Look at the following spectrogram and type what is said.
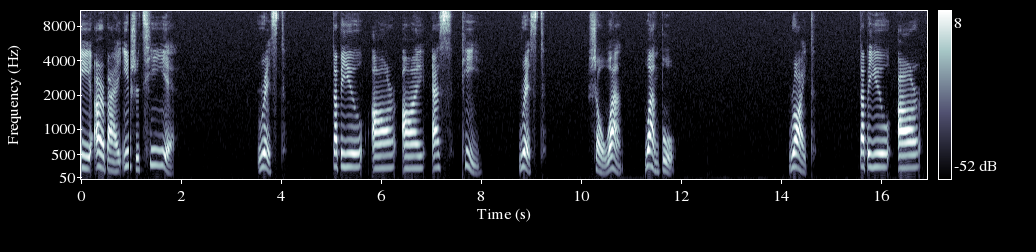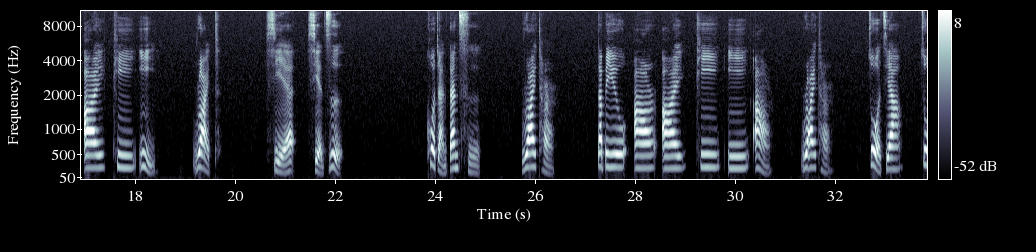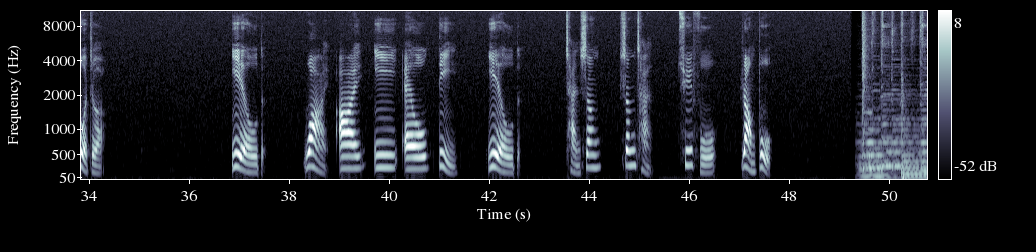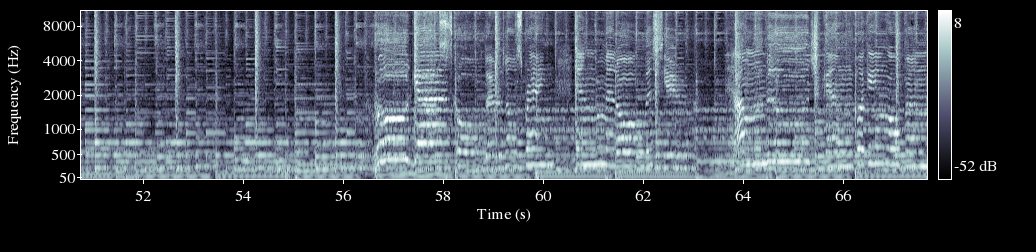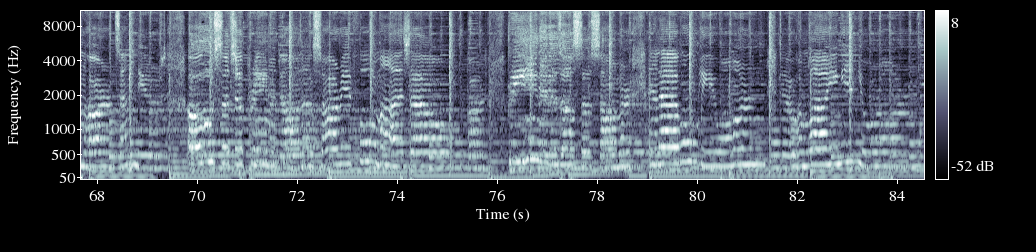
第二百一十七页。wrist，w r i s t，wrist，手腕、腕部。write，w r i t e，write，写、写字。扩展单词，writer，w r i t e r，writer，作家。作者，yield，y i e l d，yield，产生、生产、屈服、让步。such a prima donna. Sorry for myself, but green it is also summer.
